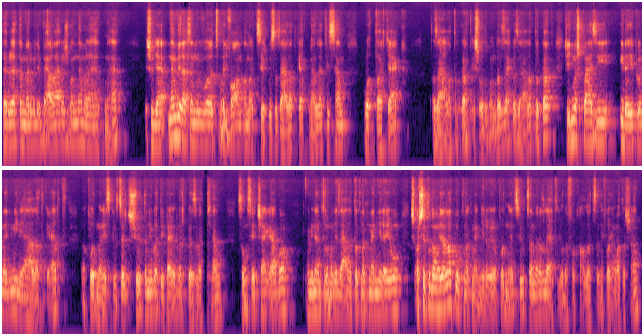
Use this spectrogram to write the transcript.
területen, mert ugye a belvárosban nem lehetne, és ugye nem véletlenül volt, vagy van a nagy cirkusz az állatkert mellett, hiszen ott tartják az állatokat, és ott gondozzák az állatokat, és így most kvázi ideépülne egy mini állatkert a Podmenész sőt a nyugati pályaudvar közvetlen szomszédságába, ami nem tudom, hogy az állatoknak mennyire jó, és azt sem tudom, hogy a lakóknak mennyire jó a Podmenész utcán, mert az lehet, hogy oda fog hallatszani folyamatosan.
